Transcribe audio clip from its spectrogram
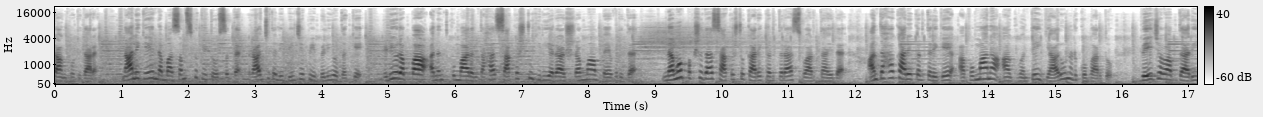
ಟಾಂಗ್ ಕೊಟ್ಟಿದ್ದಾರೆ. ನಾಲಿಗೆ ನಮ್ಮ ಸಂಸ್ಕೃತಿ ತೋರಿಸುತ್ತೆ. ರಾಜ್ಯದಲ್ಲಿ ಬಿಜೆಪಿ ಬೆಳೆಯೋದಕ್ಕೆ ಯಡಿಯೂರಪ್ಪ, ಅನಂತಕುಮಾರ್ ಅಂತಹ ಸಾಕಷ್ಟು ಹಿರಿಯರ ಶ್ರಮ ಬೆವರಿದೆ. ನಮ್ಮ ಪಕ್ಷದ ಸಾಕಷ್ಟು ಕಾರ್ಯಕರ್ತರ ಸ್ವಾರ್ಥ ಇದೆ. ಅಂತಹ ಕಾರ್ಯಕರ್ತರಿಗೆ ಅಪಮಾನ ಆಗುವಂತೆ ಯಾರೂ ನಡ್ಕೋಬಾರದು. ಬೇಜವಾಬ್ದಾರಿ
